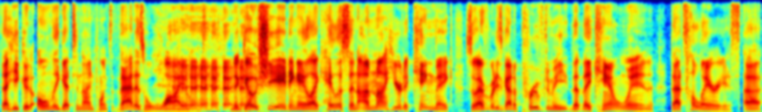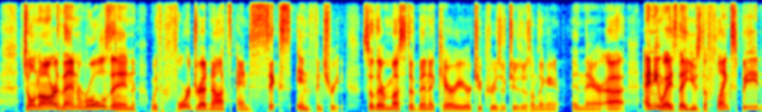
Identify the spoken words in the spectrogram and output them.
that he could only get to nine points. That is wild. Negotiating a like, hey, listen, I'm not here to king make, so everybody's got to prove to me that they can't win. That's hilarious. Uh, Jolnar then rolls in with four dreadnoughts and six infantry. So there must have been a carrier, two cruiser twos, or something in there. Uh, anyways, they use the flank speed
